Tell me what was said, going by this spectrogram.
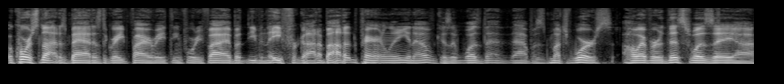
of course, not as bad as the Great Fire of 1845, but even they forgot about it apparently, you know, because it was that that was much worse. However, this was a uh,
